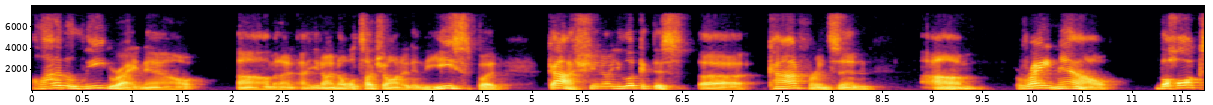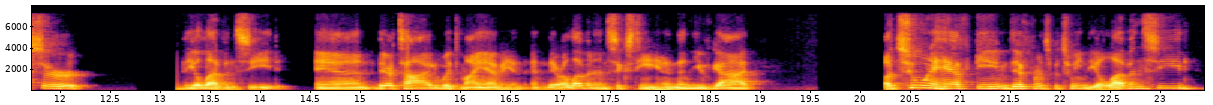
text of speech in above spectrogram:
A lot of the league right now, um, and I, you know, I know we'll touch on it in the East, but gosh, you know, you look at this uh, conference and um, right now the Hawks are the 11 seed, and they're tied with Miami, and, and they're 11 and 16. And then you've got a two and a half game difference between the 11 seed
